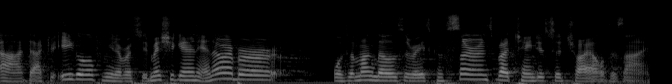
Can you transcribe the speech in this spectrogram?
uh, Dr. Eagle from University of Michigan, Ann Arbor, was among those who raised concerns about changes to trial design.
